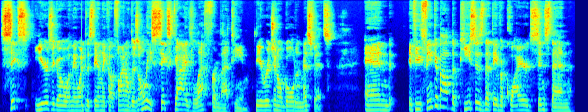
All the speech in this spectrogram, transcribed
six years ago when they went to the Stanley Cup final, there's only six guys left from that team, the original Golden Misfits. And if you think about the pieces that they've acquired since then,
